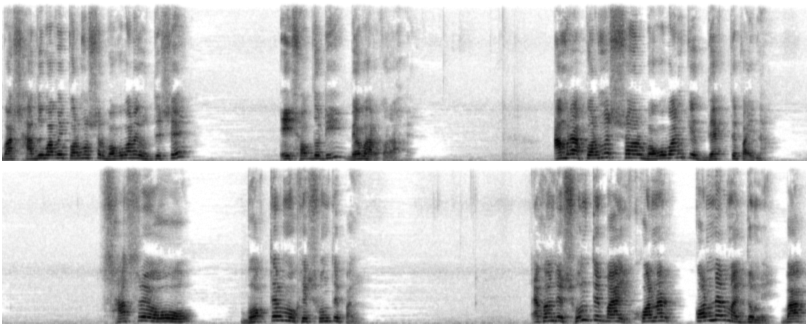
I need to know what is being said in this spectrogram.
বা সাধুভাবে পরমেশ্বর ভগবানের উদ্দেশ্যে এই শব্দটি ব্যবহার করা হয়। আমরা পরমেশ্বর ভগবানকে দেখতে পাই না। শাস্ত্রে ও ভক্তের মুখে শুনতে পাই। এখন যে শুনতে পাই কর্ণার, কর্ণের মাধ্যমে বা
